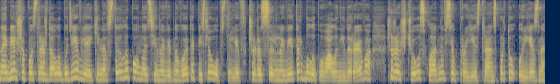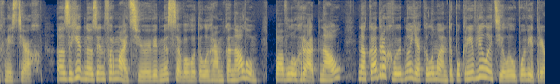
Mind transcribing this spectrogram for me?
Найбільше постраждали будівлі, які не встигли повноцінно відновити після обстрілів. Через сильний вітер були повалені дерева, через що ускладнився проїзд транспорту у різних місцях. А Згідно з інформацією від місцевого телеграм-каналу Павлоград Нау на кадрах видно, як елементи покрівлі летіли у повітрі,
